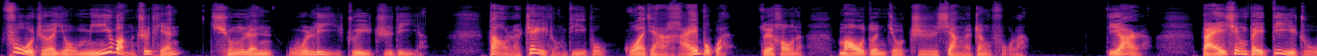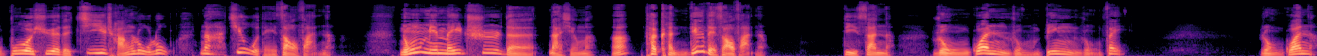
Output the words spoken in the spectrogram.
富者有迷惘之田。穷人无立锥之地呀，到了这种地步，国家还不管，最后呢，矛盾就指向了政府了。第二啊，百姓被地主剥削的饥肠辘辘，那就得造反呢。农民没吃的，那行吗？啊，他肯定得造反呢。第三呢，冗官、冗兵、冗费。冗官呢，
